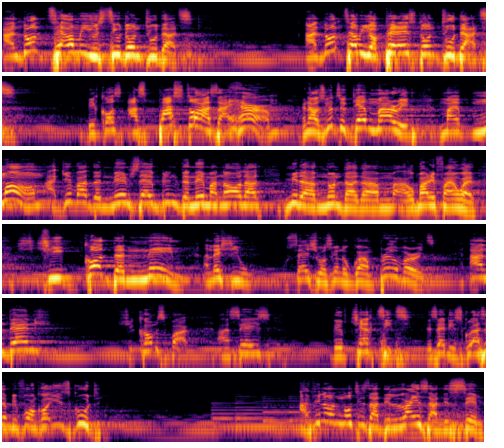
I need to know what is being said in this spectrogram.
And don't tell me you still don't do that. And don't tell me your parents don't do that. Because as pastor as I am, when I was going to get married, my mom, I gave her the name, said, bring the name and all that. Me that I've known that um, I'll marry fine wife. She got the name and then she said she was going to go and pray over it. And then she comes back and says, they've checked it. They said it's good. I said before, God, it's good. Have you not noticed that the lines are the same?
